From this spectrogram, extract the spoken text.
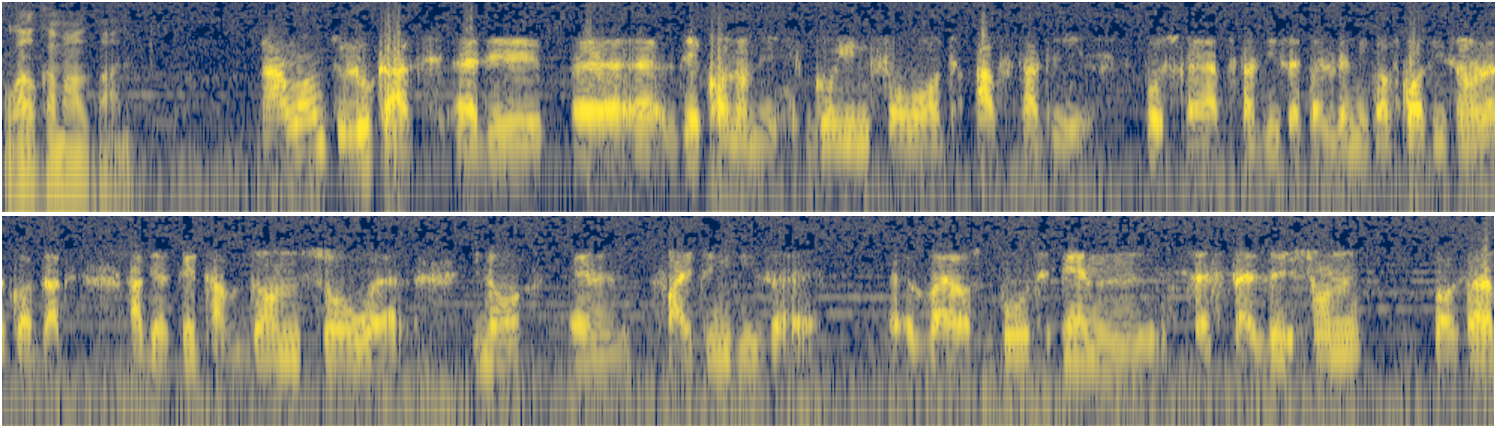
Welcome, Alban. I want to look at uh, the uh, uh, the economy going forward after the post uh, after this uh, pandemic. Of course, it's on record that other states have done so well, you know, in fighting this uh, virus, both in sensitization, because uh,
